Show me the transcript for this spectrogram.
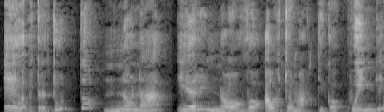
e oltretutto non ha il rinnovo automatico quindi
